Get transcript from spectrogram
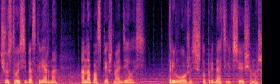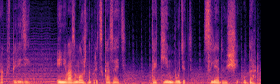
Чувствуя себя скверно, она поспешно оделась, тревожась, что предатель все еще на шаг впереди, и невозможно предсказать, каким будет следующий удар.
